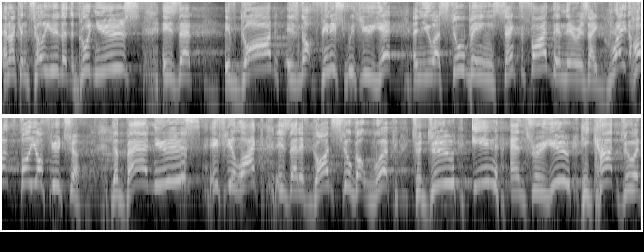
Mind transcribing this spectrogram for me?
And I can tell you that the good news is that if God is not finished with you yet and you are still being sanctified, then there is a great hope for your future. The bad news, if you like, is that if God's still got work to do in and through you, He can't do it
